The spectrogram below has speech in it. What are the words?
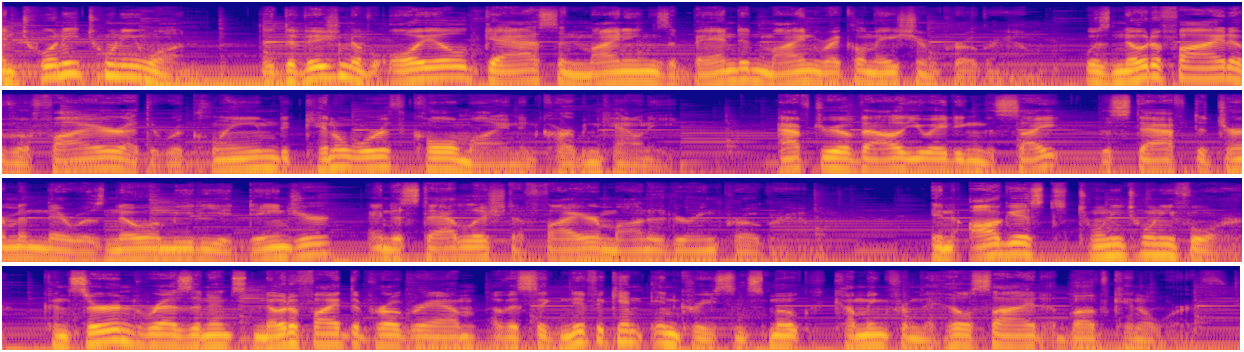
In 2021, the Division of Oil, Gas, and Mining's Abandoned Mine Reclamation Program was notified of a fire at the reclaimed Kenilworth coal mine in Carbon County. After evaluating the site, the staff determined there was no immediate danger and established a fire monitoring program. In August 2024, concerned residents notified the program of a significant increase in smoke coming from the hillside above Kenilworth.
